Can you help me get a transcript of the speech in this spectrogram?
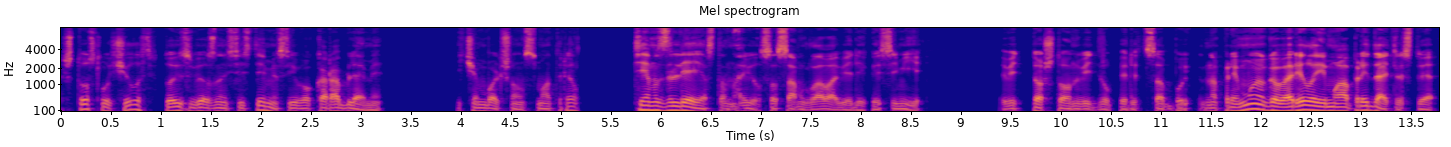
что случилось в той звездной системе с его кораблями, и чем больше он смотрел, тем злее становился сам глава Великой Семьи — ведь то, что он видел перед собой, напрямую говорило ему о предательстве.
